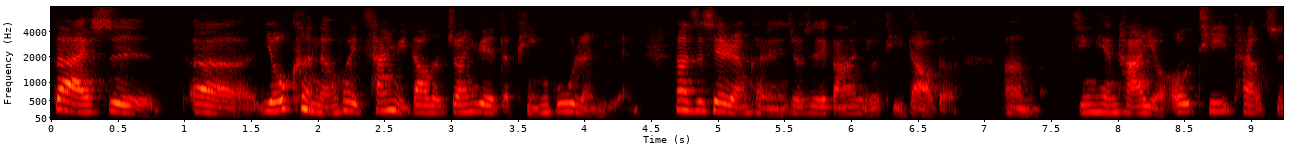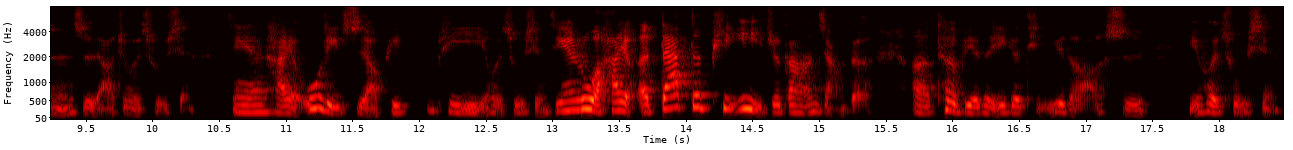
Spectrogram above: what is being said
再来是呃有可能会参与到的专业的评估人员，那这些人可能就是刚刚有提到的，嗯，今天他有 OT，他有职能治疗就会出现；今天他有物理治疗 P PE 也会出现；今天如果他有 Adaptive PE，就刚刚讲的呃特别的一个体育的老师也会出现。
